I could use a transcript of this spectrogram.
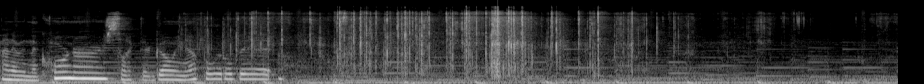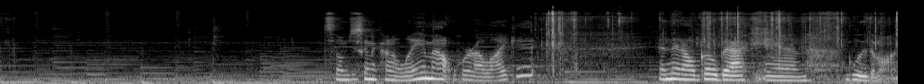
kind of in the corners, like they're going up a little bit. So I'm just gonna kind of lay them out where I like it, and then I'll go back and glue them on.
